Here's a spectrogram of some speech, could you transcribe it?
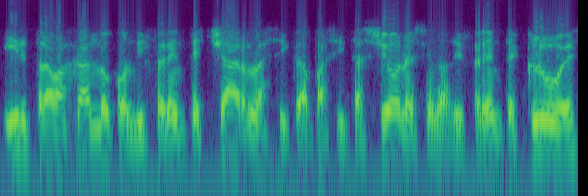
ir trabajando con diferentes charlas y capacitaciones en los diferentes clubes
